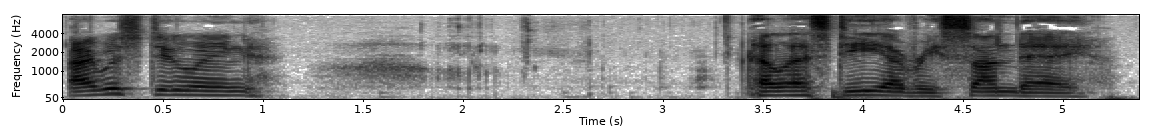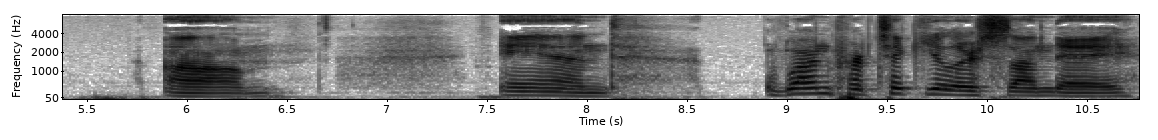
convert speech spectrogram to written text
I was doing LSD every Sunday, um, and one particular Sunday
